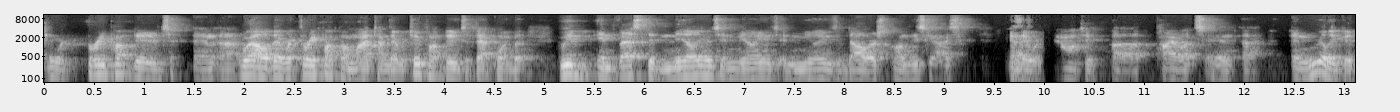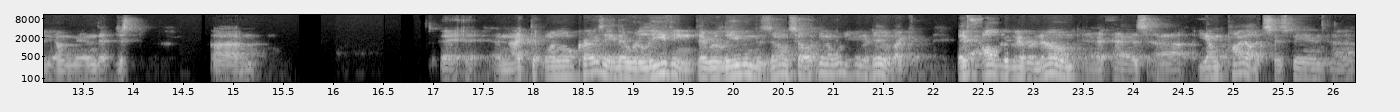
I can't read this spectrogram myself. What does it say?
there were three pump dudes, and uh, well, there were three pump on my time. There were two pump dudes at that point, but we'd invested millions and millions and millions of dollars on these guys, and they were talented uh, pilots and uh, and really good young men that just um, a, a night that went a little crazy. They were leaving. They were leaving the zone. So you know, what are you going to do? Like they've all they've ever known as uh, young pilots as being, uh,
